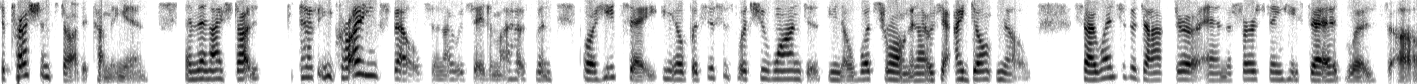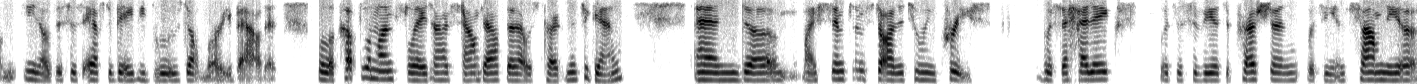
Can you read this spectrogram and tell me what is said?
depression started coming in. And then I started having crying spells and I would say to my husband or he'd say, you know, but this is what you wanted, you know, what's wrong? And I would say, I don't know. So I went to the doctor and the first thing he said was, um, you know, this is after baby blues, don't worry about it. Well, a couple of months later I found out that I was pregnant again and um, my symptoms started to increase with the headaches, with the severe depression, with the insomnia,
